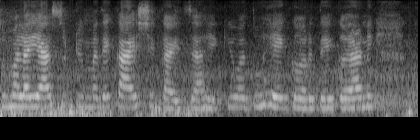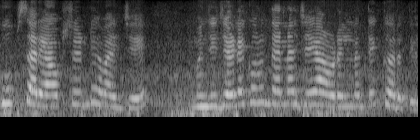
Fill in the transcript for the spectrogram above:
तुम्हाला या सुट्टीमध्ये काय शिकायचं आहे? किंवा तू हे कर ते कर. आणि खूप सारे ऑप्शन ठेवायचे. म्हणजे जेणेकरून त्यांना जे आवडेल ना ते करतील.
